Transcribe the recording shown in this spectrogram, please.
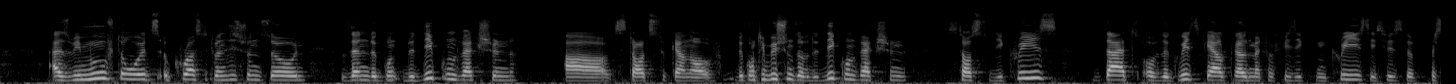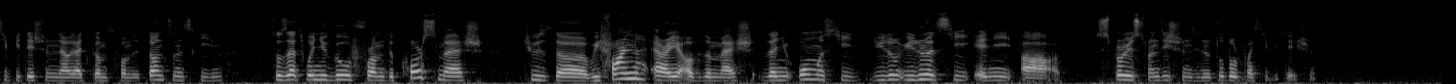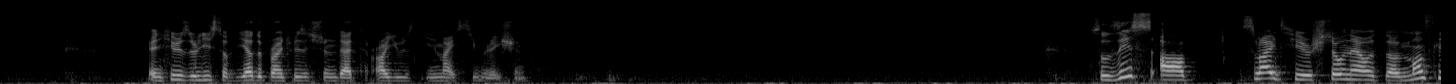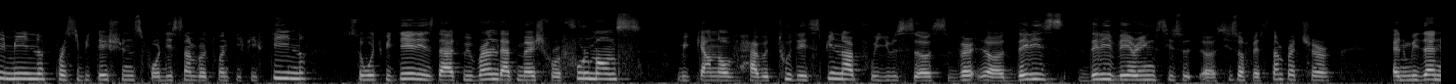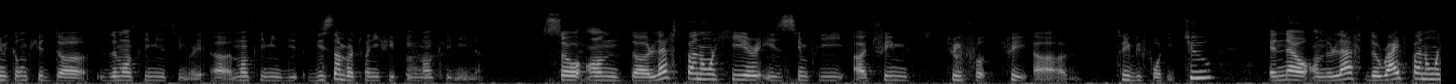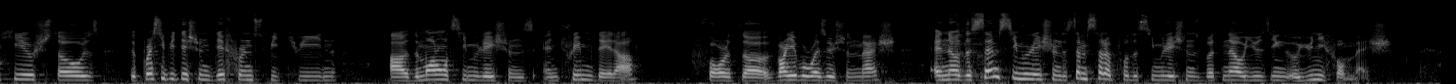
As we move towards across the transition zone, then the, the deep convection uh, starts to kind of, the contributions of the deep convection starts to decrease that of the grid scale cloud macrophysics increase. This is the precipitation now that comes from the Thompson scheme. So that when you go from the coarse mesh to the refined area of the mesh, then you almost see, you, don't, you do not see any uh, spurious transitions in the total precipitation. And here's a list of the other parameterizations that are used in my simulation. So this uh, slides here show now the monthly mean precipitations for December 2015. So what we did is that we ran that mesh for a full month. We kind of have a two-day spin-up. We use uh, uh, daily, daily varying sea, uh, sea surface temperature. and we then we compute the, monthly mean, uh, monthly mean de December 2015 monthly mean. So on the left panel here is simply a TRMM 3, uh, 3B42. And now on the left, the right panel here shows the precipitation difference between uh, the model simulations and TRMM data for the variable resolution mesh. And now the same simulation, the same setup for the simulations, but now using a uniform mesh.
